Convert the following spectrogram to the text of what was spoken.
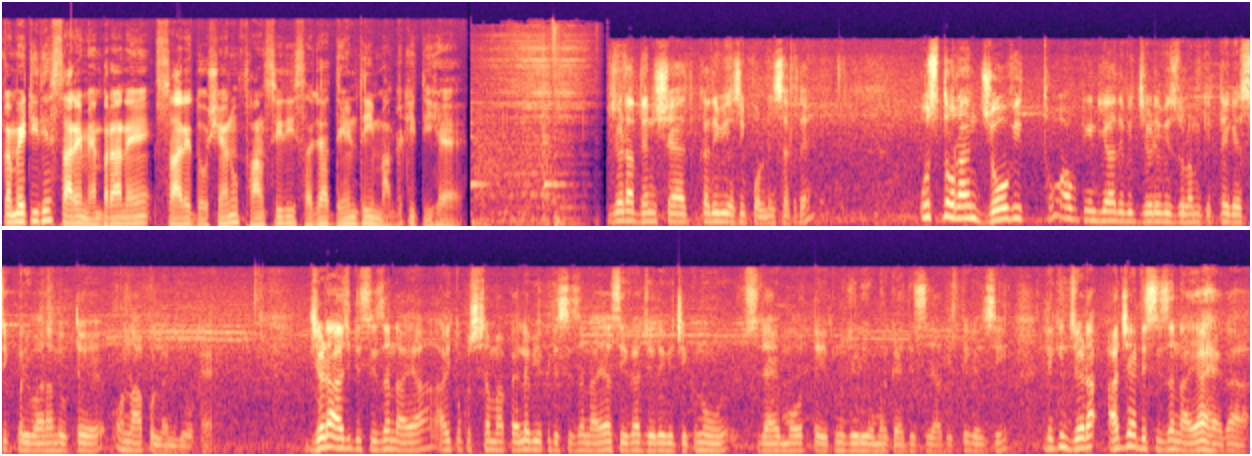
ਕਮੇਟੀ ਦੇ ਸਾਰੇ ਮੈਂਬਰਾਂ ਨੇ ਸਾਰੇ ਦੋਸ਼ੀਆਂ ਨੂੰ ਫਾਂਸੀ ਦੀ ਸਜ਼ਾ ਦੇਣ ਦੀ ਮੰਗ ਕੀਤੀ ਹੈ। ਜਿਹੜਾ ਦਿਨ ਸ਼ਾਇਦ ਕਦੇ ਵੀ ਅਸੀਂ ਭੁੱਲ ਨਹੀਂ ਸਕਦੇ। ਉਸ ਦੌਰਾਨ ਜੋ ਵੀ ਥਰੂ ਆਊਟ ਇੰਡੀਆ ਦੇ ਵਿੱਚ ਜਿਹੜੇ ਵੀ ਜ਼ੁਲਮ ਕੀਤੇ ਗਏ ਸਿੱਖ ਪਰਿਵਾਰਾਂ ਦੇ ਉੱਤੇ ਉਹ ਨਾ ਭੁੱਲਣਯੋਗ ਹੈ। ਜਿਹੜਾ ਅੱਜ ਡਿਸੀਜਨ ਆਇਆ, ਅੱਜ ਤੋਂ ਕੁਝ ਸਮਾਂ ਪਹਿਲਾਂ ਵੀ ਇੱਕ ਡਿਸੀਜਨ ਆਇਆ ਸੀਗਾ, ਜਿਹਦੇ ਵਿੱਚ ਇੱਕ ਨੂੰ ਸਜ਼ਾਏ ਮੌਤ ਤੇ ਇੱਕ ਨੂੰ ਜਿਹੜੀ ਉਮਰ ਕੈਦ ਦੀ ਸਜ਼ਾ ਦਿੱਤੀ ਗਈ ਸੀ। ਲੇਕਿਨ ਜਿਹੜਾ ਅੱਜ ਇਹ ਡਿਸੀਜਨ ਆਇਆ ਹੈਗਾ,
